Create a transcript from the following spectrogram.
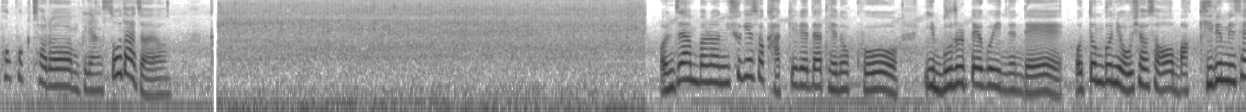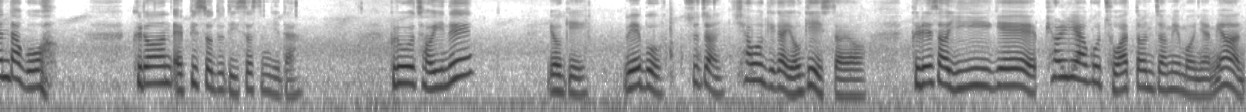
폭폭처럼 그냥 쏟아져요. 언제 한 번은 휴게소 갓길에다 대놓고 이 물을 빼고 있는데 어떤 분이 오셔서 막 기름이 샌다고 그런 에피소드도 있었습니다. 그리고 저희는 여기 외부 수전 샤워기가 여기에 있어요. 그래서 이게 편리하고 좋았던 점이 뭐냐면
